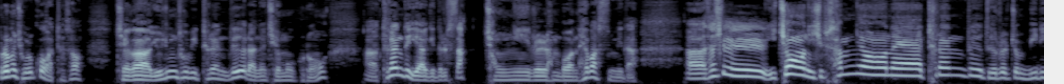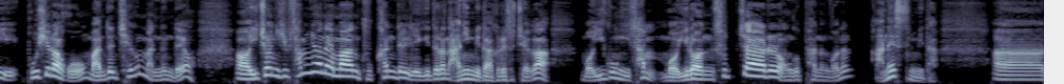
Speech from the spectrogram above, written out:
그러면 좋을 것 같아서 제가 요즘 소비 트렌드라는 제목으로 아, 트렌드 이야기들을 싹 정리를 한번 해봤습니다. 아, 사실 2023년의 트렌드들을 좀 미리 보시라고 만든 책은 맞는데요. 어, 2023년에만 국한될 얘기들은 아닙니다. 그래서 제가 뭐 2023, 뭐 이런 숫자를 언급하는 거는 안 했습니다. 아,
